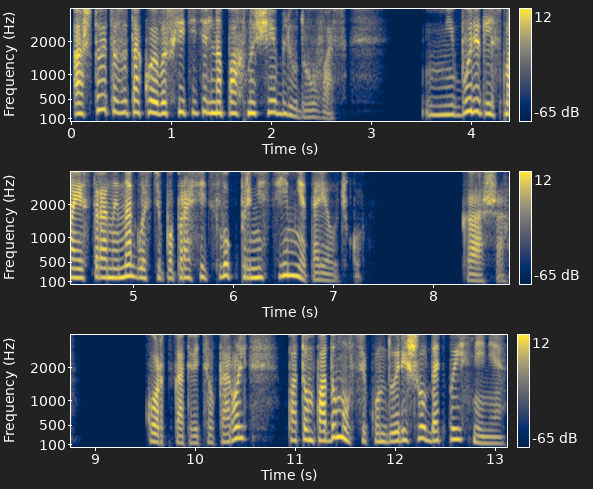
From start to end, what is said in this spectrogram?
«а что это за такое восхитительно пахнущее блюдо у вас? Не будет ли с моей стороны наглостью попросить слуг принести мне тарелочку?» «Каша», — коротко ответил король, потом подумал секунду и решил дать пояснение.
